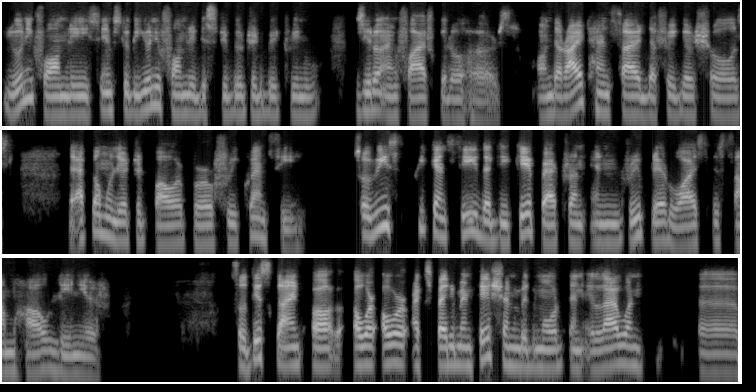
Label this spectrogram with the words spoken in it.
uniformly, seems to be uniformly distributed between 0 and 5 kilohertz. On the right hand side, the figure shows the accumulated power per frequency. So we, we can see the decay pattern in replayed voice is somehow linear. So this kind of our, our experimentation with more than 11 uh,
